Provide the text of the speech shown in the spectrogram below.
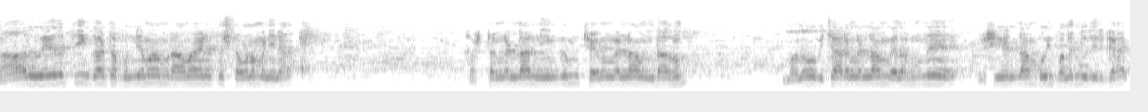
நாலு வேதத்தையும் காட்ட புண்ணியமாம் ராமாயணத்தை சிரவணம் பண்ணினா. கஷ்டங்கள்லாம் நீங்கும் க்ஷேமங்கள்லாம் உண்டாகும். மனோ விசாரங்கள்லாம் விலகும்னு ரிஷிகள்லாம் போய் பலன் சொல்லியிருக்காள்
